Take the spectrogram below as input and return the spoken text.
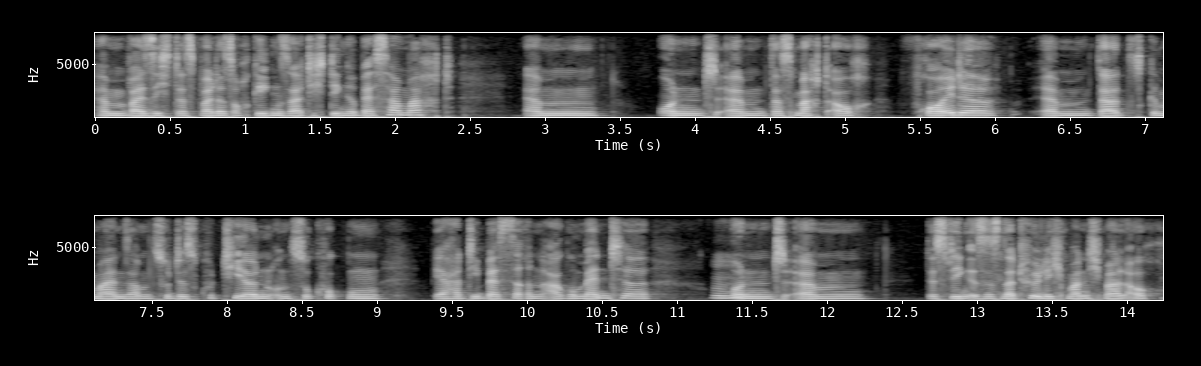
ähm, weil sich das, weil das auch gegenseitig Dinge besser macht. Ähm, und ähm, das macht auch Freude, ähm, da gemeinsam zu diskutieren und zu gucken, wer hat die besseren Argumente. Mhm. Und ähm, Deswegen ist es natürlich manchmal auch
